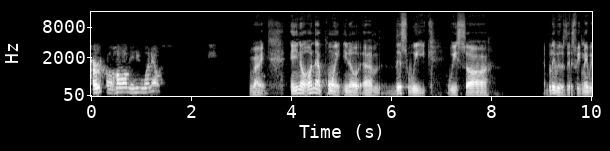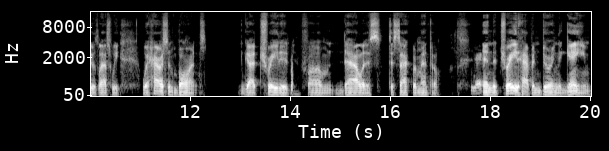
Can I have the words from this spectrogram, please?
hurt or harm anyone else. Right. And, you know, on that point, you know, um, this week we saw, I believe it was this week, maybe it was last week, where Harrison Barnes got traded from Dallas to Sacramento. And the trade happened during the game,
